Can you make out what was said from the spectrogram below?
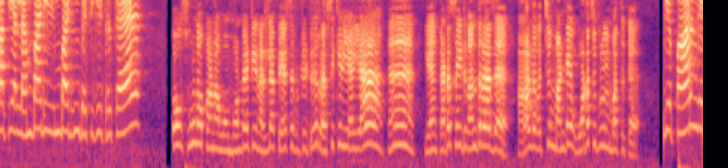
பாத்தியா லம்பாடி இம்பாடின்னு பேசிக்கிட்டு இருக்க? ஓ சூனப்பானா உன் பொண்டாட்டி நல்லா பேச விட்டுட்டு ரசிக்கிறியா என் கடை சைடு வந்துடாத ஆளை வச்சு மண்டைய உடச்சு போய் பாத்துக்க. இங்க பாருங்க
